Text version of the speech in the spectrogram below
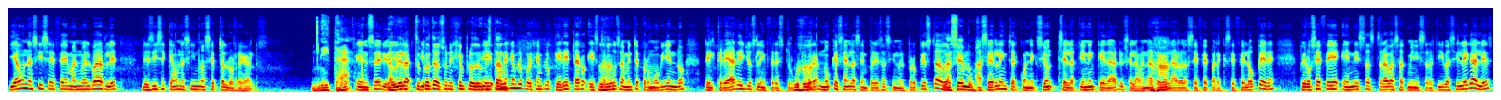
Y aún así CFE Manuel Barlet les dice que aún así no acepta los regalos. ¿Nita? En serio. A ver, tú cuéntanos un ejemplo de un eh, estado. Un ejemplo, por ejemplo, Querétaro está justamente promoviendo del crear ellos la infraestructura, no que sean las empresas, sino el propio estado. La hacemos. Hacer la interconexión, se la tienen que dar y se la van a regalar a la CFE para que CFE la opere, pero CFE en esas trabas administrativas y legales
